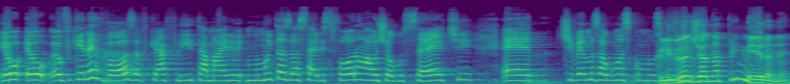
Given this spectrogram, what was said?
eu, eu, eu fiquei nervosa, eu fiquei aflita, a maioria- muitas das séries foram ao jogo 7, é, tivemos algumas como... Cleveland já na primeira, né?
